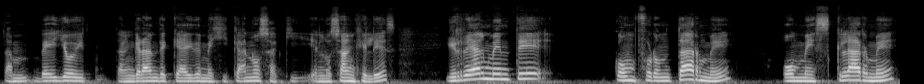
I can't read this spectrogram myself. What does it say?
tan bello y tan grande que hay de mexicanos aquí en Los Ángeles y realmente confrontarme o mezclarme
